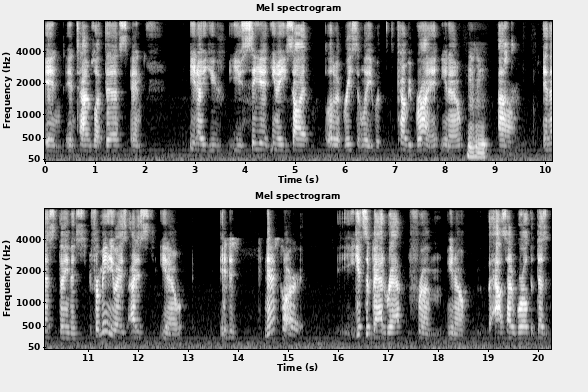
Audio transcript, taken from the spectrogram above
in in times like this, and you know, you you see it. You know, you saw it a little bit recently with Kobe Bryant. You know, Mm-hmm. um, and that's the thing that's for me, anyways. I just you know, it just NASCAR gets a bad rap from you know the outside world that doesn't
